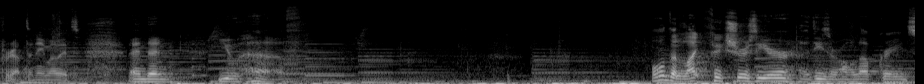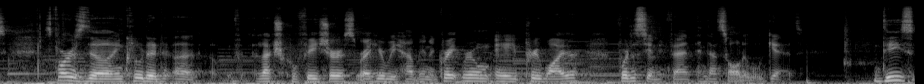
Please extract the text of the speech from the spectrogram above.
Forgot the name of it. And then you have all the light fixtures here. Uh, these are all upgrades. As far as the included uh, electrical features, right here we have in a great room a pre-wire for the ceiling fan, and that's all it will get. These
